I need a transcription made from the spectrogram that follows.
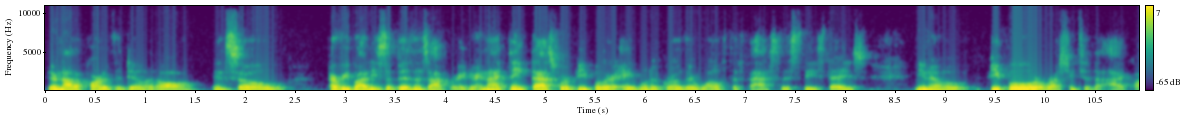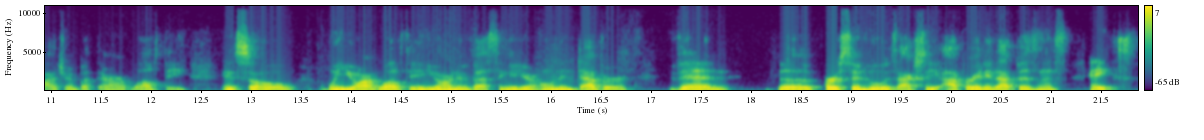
they're not a part of the deal at all. And so everybody's a business operator. And I think that's where people are able to grow their wealth the fastest these days. You know, people are rushing to the I quadrant, but they aren't wealthy. And so when you aren't wealthy and you aren't investing in your own endeavor, then the person who is actually operating that business takes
